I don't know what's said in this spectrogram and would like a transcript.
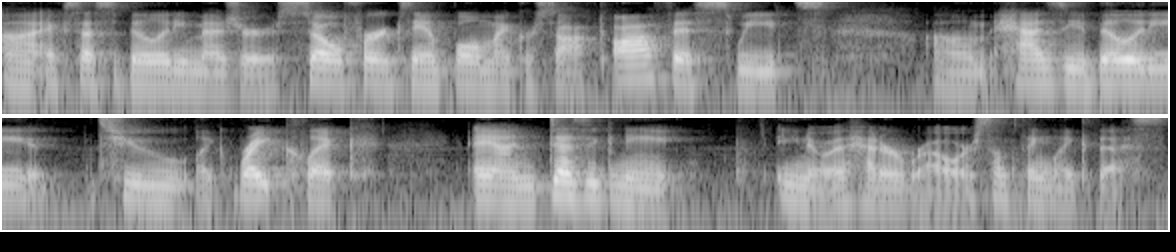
uh, accessibility measures. So for example, Microsoft Office Suites um, has the ability to like right click and designate you know, a header row or something like this.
